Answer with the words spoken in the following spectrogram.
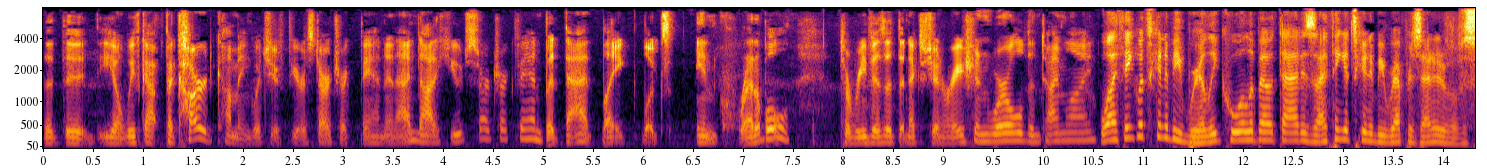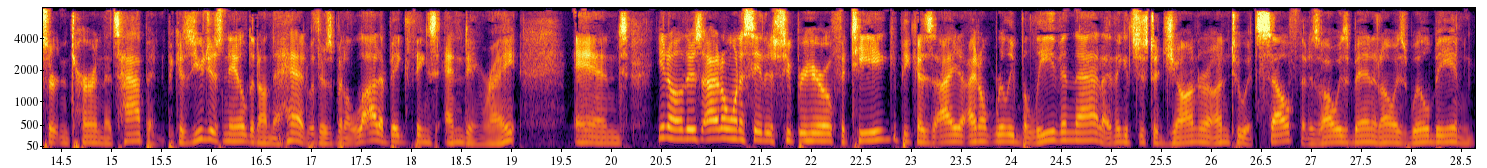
the, the you know we've got Picard coming, which if you're a Star Trek fan, and I'm not a huge Star Trek fan, but that like looks incredible to revisit the next generation world and timeline. Well, I think what's going to be really cool about that is I think it's going to be representative of a certain turn that's happened because you just nailed it on the head. Where there's been a lot of big things ending, right? And you know, there's I don't want to say there's superhero fatigue because I I don't really believe in that. I think it's just a genre unto itself that has always been and always will be and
